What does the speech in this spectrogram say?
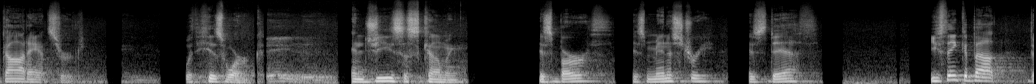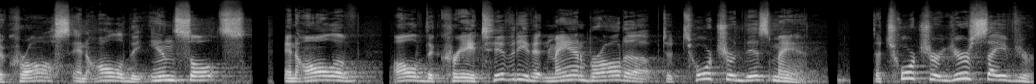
God answered with His work. And Jesus coming, His birth, His ministry, His death. You think about the cross and all of the insults and all of all of the creativity that man brought up to torture this man, to torture your Savior.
